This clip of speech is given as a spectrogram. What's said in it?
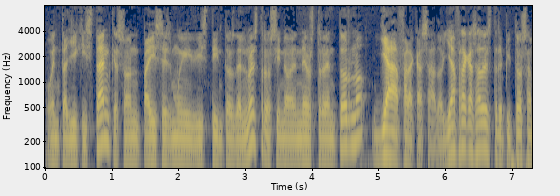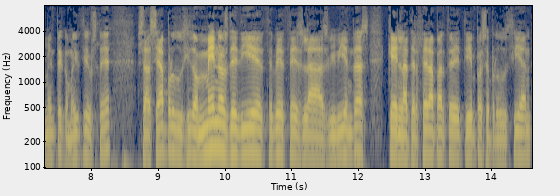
o en Tayikistán, que son países muy distintos del nuestro, sino en nuestro entorno, ya ha fracasado. Ya ha fracasado estrepitosamente, como dice usted. O sea, se ha producido menos de diez veces las viviendas que en la tercera parte de tiempo se producían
